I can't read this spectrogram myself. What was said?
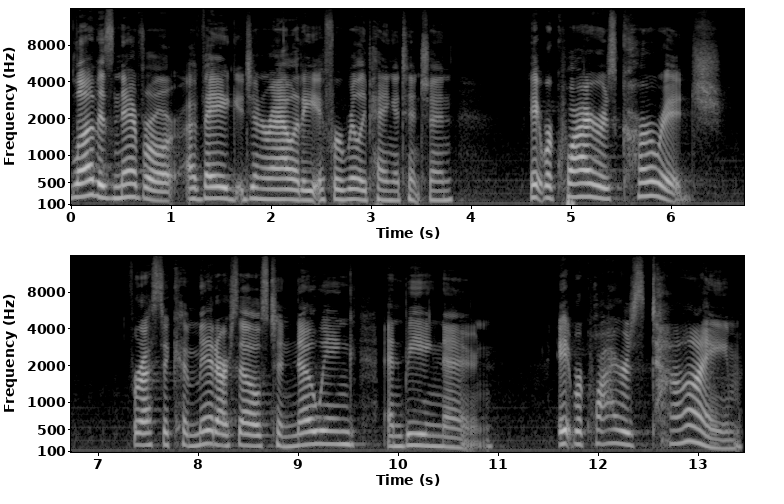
Love is never a vague generality if we're really paying attention. It requires courage for us to commit ourselves to knowing and being known. It requires time,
